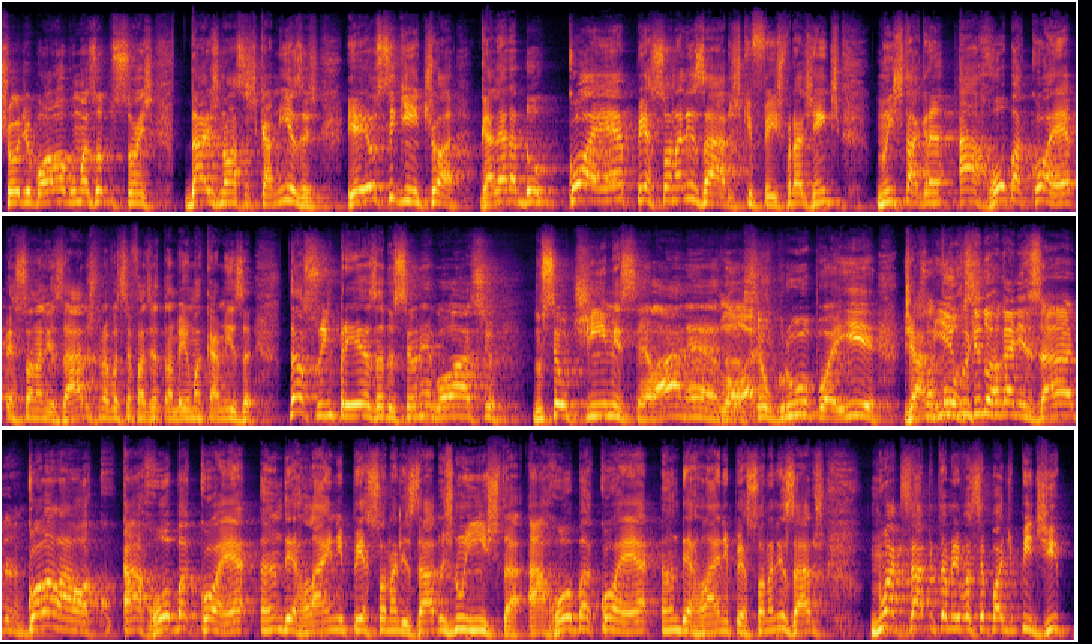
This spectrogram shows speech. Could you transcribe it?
Show de bola, algumas opções das nossas camisas. E aí é o seguinte, ó. Galera do Coé Personalizados, que fez pra gente no Instagram, arroba Coé Personalizados, pra você fazer também uma camisa da sua empresa, do seu negócio, do seu time, sei lá, né? Do Lógico. seu grupo aí, de Sua amigos. torcida organizada. Cola lá, ó, arroba Coé underline personalizados no Insta. Arroba Coé underline personalizados. No WhatsApp também você pode pedir,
